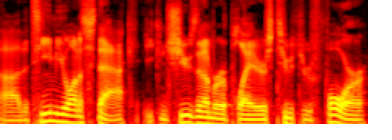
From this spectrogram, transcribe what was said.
uh, the team you want to stack. You can choose the number of players, two through four,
